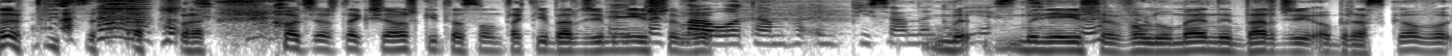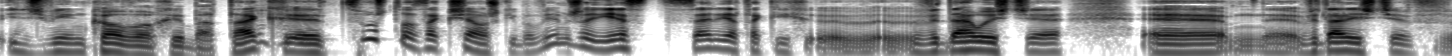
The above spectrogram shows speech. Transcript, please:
pisarza. Chociaż te książki to są takie bardziej mniejsze, tak wo- mało tam e, pisanego jest. mniejsze wolumeny, bardziej obrazkowo i dźwiękowo chyba, tak? E, Cóż to za książki? Bo wiem, że jest seria takich, e, wydałyście, e, wydaliście w,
